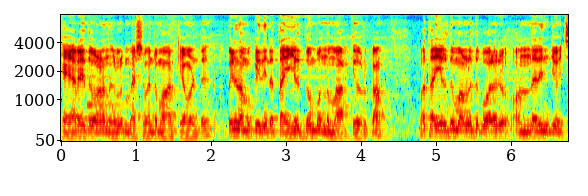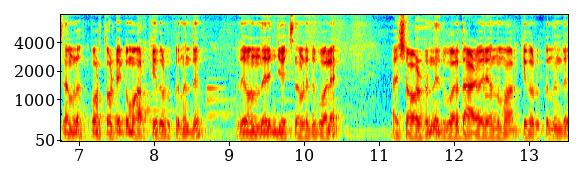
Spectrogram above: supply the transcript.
കെയർ ചെയ്ത് വേണം നിങ്ങൾ മെഷർമെന്റ് മാർക്ക് ചെയ്യാൻ വേണ്ടി അപ്പോൾ ഇനി നമുക്ക് ഇതിന്റെ തയ്യൽ തുമ്പ് ഒന്ന് മാർക്ക് ചെയ്ത് കൊടുക്കാം. അപ്പോൾ തയ്യൽ തുമ്പ് നമ്മൾ ഇതുപോലെ ഒരു ഒന്നര ഇഞ്ച് വെച്ച് നമ്മൾ പുറത്തോട്ടേക്ക് മാർക്ക് ചെയ്ത് കൊടുക്കുന്നുണ്ട്. ഇത് ഒന്നര ഇഞ്ച് വെച്ച് നമ്മൾ ഇതുപോലെ ആ ഷോൾഡറിന് ഇതുപോലെ താഴെ വരെ ഒന്ന് മാർക്ക് ചെയ്ത് കൊടുക്കുന്നുണ്ട്.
